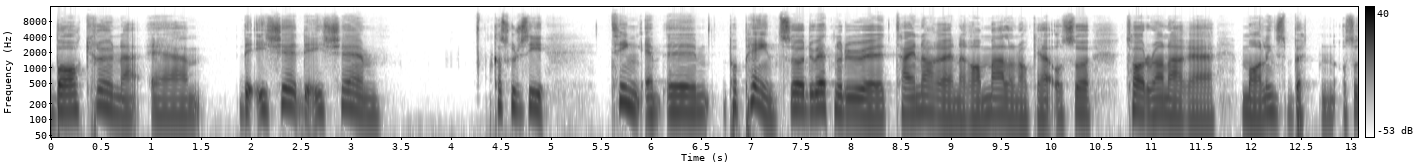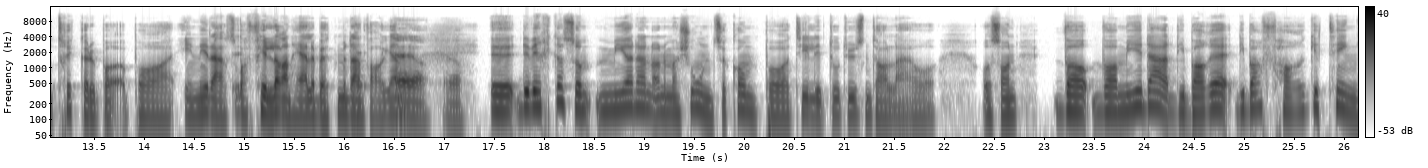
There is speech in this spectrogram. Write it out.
Bakgrunnen er Det er ikke, det er ikke hva skal du si Ting er eh, På paint, så du vet når du eh, tegner en ramme eller noe, og så tar du den der eh, malingsbøtten, og så trykker du på, på inni der, så bare fyller han hele bøtten med den fargen. Ja, ja, ja. Eh, det virker som mye av den animasjonen som kom på tidlig 2000-tallet og, og sånn, var, var mye der de bare, de bare farget ting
